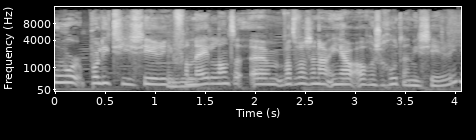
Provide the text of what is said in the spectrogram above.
oer-politie-serie Mhm. van Nederland. Ehm, wat was er nou in jouw ogen zo goed aan die serie?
